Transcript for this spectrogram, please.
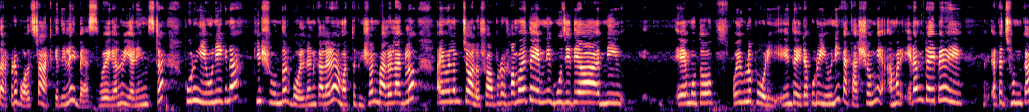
তারপরে বলসটা আটকে দিলেই ব্যাস, হয়ে গেল ইয়াররিংসটা পুরো ইউনিক না, কি সুন্দর গোল্ডেন কালারে আমার তো ভীষণ ভালো লাগল। আমি বললাম, চলো, সব সময় তো এমনি গুঁজি দেওয়া, এমনি এ মতো ওইগুলো পরি কিন্তু এটা পুরো ইউনিক আর তার সঙ্গে আমার এরম টাইপের এই একটা ঝুমকা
